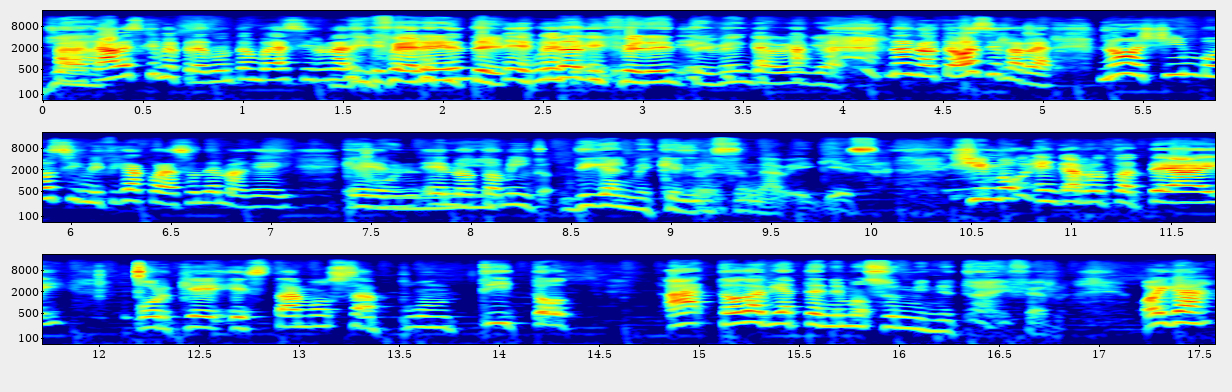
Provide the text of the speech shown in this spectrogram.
Ya. Para cada vez que me pregunten voy a decir una Diferente, diferente. una diferente, venga, venga. No, no, te voy a decir la real. No, Shimbo significa corazón de maguey Qué en, otomí. Díganme que no es una belleza. Shimbo, engarrótate ahí, porque estamos a puntito. Ah, todavía tenemos un minuto. Ay, Ferro. Oiga,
